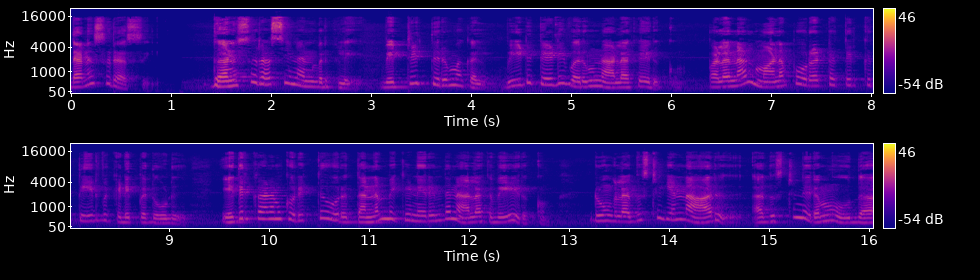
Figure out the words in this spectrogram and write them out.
தனுசு ராசி. தனுசு ராசி நண்பர்களே வெற்றி திருமகள் வீடு தேடி வரும் நாளாக இருக்கும். பல நாள் மனப்போராட்டத்திற்கு தீர்வு கிடைப்பதோடு எதிர்காலம் குறித்து ஒரு தன்னம்பிக்கை நிறைந்த நாளாகவே இருக்கும். உங்கள் அதிர்ஷ்ட எண் ஆறு அதிர்ஷ்ட நிறம் ஊதா.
